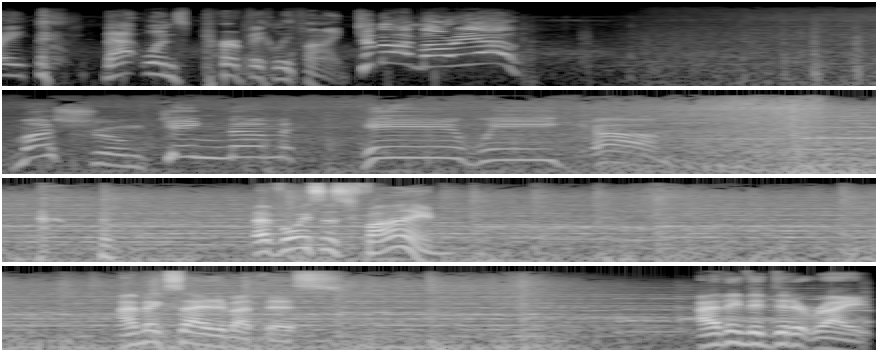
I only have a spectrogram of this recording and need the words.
Sorry. That one's perfectly fine. Come on, Mario! Mushroom Kingdom, here we come. That voice is fine. I'm excited about this. I think they did it right.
